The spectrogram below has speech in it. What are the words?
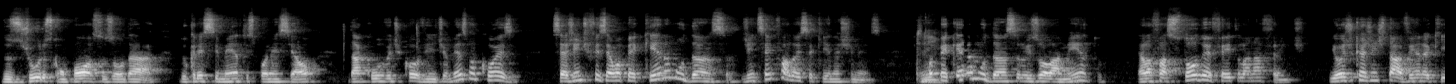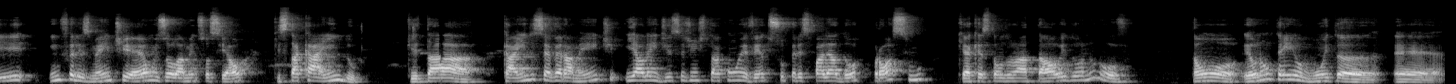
dos juros compostos ou da, do crescimento exponencial da curva de Covid. A mesma coisa. Se a gente fizer uma pequena mudança, a gente sempre falou isso aqui, né, chinês? Uma pequena mudança no isolamento, ela faz todo o efeito lá na frente. E hoje o que a gente está vendo aqui, infelizmente, é um isolamento social que está caindo, que está caindo severamente, e além disso, a gente está com um evento super espalhador próximo, que é a questão do Natal e do Ano Novo. Então, eu não tenho muita. É,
